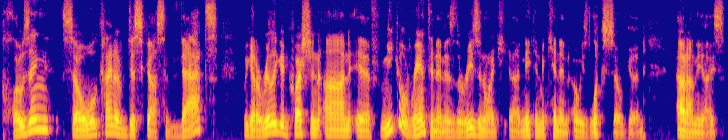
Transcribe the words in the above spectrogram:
closing, so we'll kind of discuss that. We got a really good question on if Mikko Rantanen is the reason why uh, Nathan MacKinnon always looks so good out on the ice.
